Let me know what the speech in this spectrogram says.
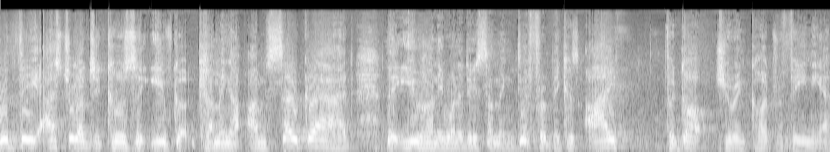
with the astrologicals that you've got coming up, I'm so glad that you, honey, want to do something different because I forgot during quadrophenia,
